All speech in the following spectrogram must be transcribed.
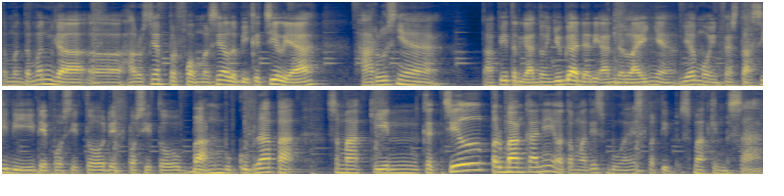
teman-teman nggak uh, harusnya performance-nya lebih kecil ya. Harusnya. Tapi tergantung juga dari underlying-nya. Dia mau investasi di deposito, deposito bank buku berapa. Semakin kecil perbankannya, ya otomatis bunganya seperti semakin besar.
